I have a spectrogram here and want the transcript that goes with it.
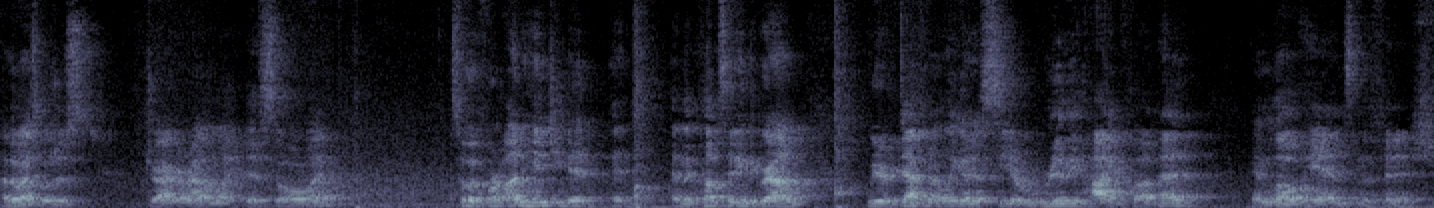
Otherwise, we'll just drag around like this the whole way. So if we're unhinging it and the club's hitting the ground, we are definitely going to see a really high club head and low hands in the finish.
